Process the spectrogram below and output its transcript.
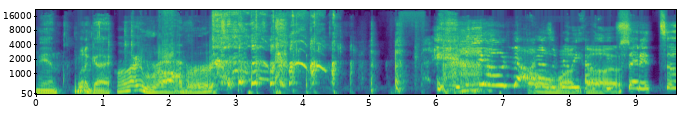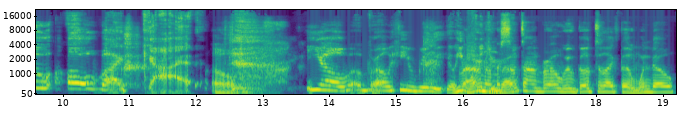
Man, what a guy. Hi, Robert. Yo, no, that's Oh my really how he said it too. Oh my god. oh, Yo, bro, he really yo, he bro, I wanted you, remember bro. sometimes, bro, we would go to like the window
